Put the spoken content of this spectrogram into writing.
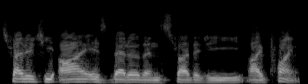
strategy I is better than strategy I prime.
